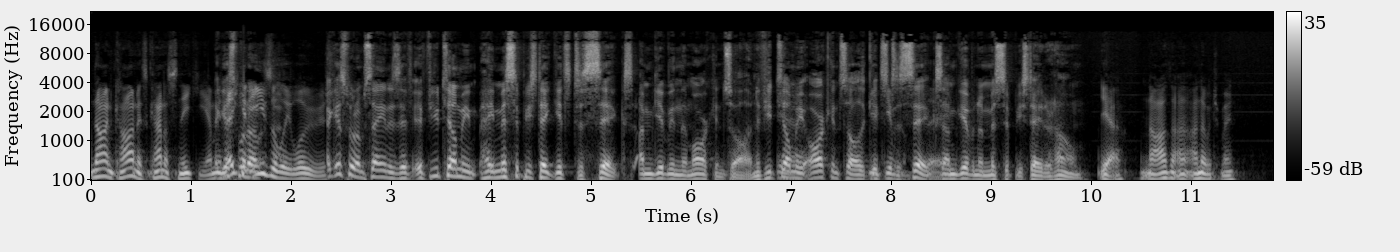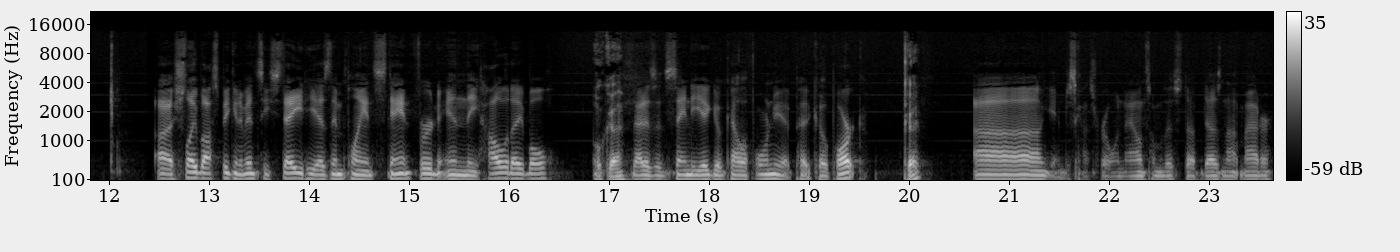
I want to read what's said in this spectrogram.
non-con is kind of sneaky. I mean, guess they could I'm- easily lose. I guess what I'm saying is if, if you tell me, hey, Mississippi State gets to six, I'm giving them Arkansas, and if you tell Yeah. me Arkansas gets to six, six. I'm giving them Mississippi State at home. Yeah, no, I, I know what you mean. Uh, speaking of NC State, he has them playing Stanford in the Holiday Bowl. Okay, That is in San Diego, California, at Petco Park. okay. Uh, again, just kind of scrolling down. Some of this stuff does not matter.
